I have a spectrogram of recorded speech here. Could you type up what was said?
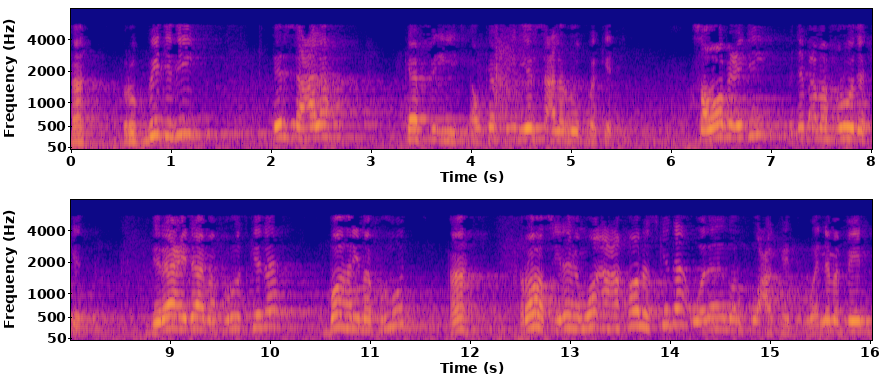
ها ركبتي دي ترسى على كف إيدي أو كف إيدي يرسى على الركبة كده. صوابعي دي بتبقى مفرودة كده. دراعي ده مفرود كده ظهري مفرود ها راسي لا موقعه خالص كده ولا مرفوعة كده وإنما فين؟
